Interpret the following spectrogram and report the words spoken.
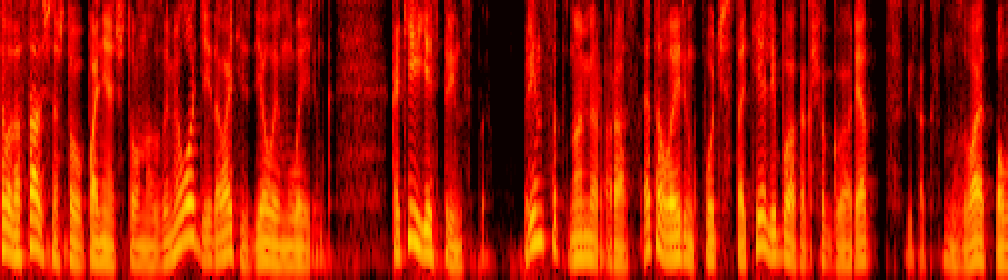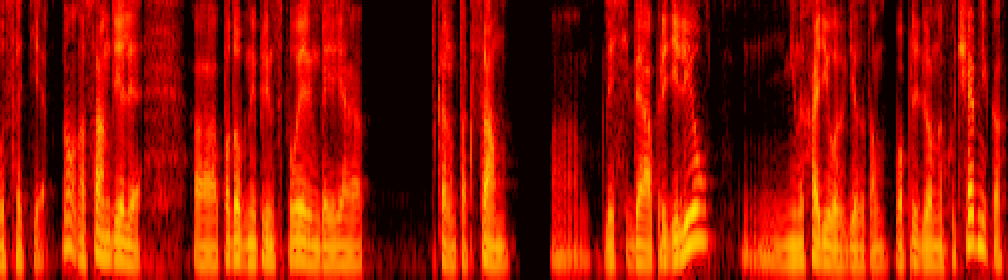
Этого достаточно, чтобы понять, что у нас за мелодия, и давайте сделаем лейринг. Какие есть принципы? Принцип номер раз. Это лейринг по частоте, либо, как еще говорят, как называют, по высоте. Ну, на самом деле, а, подобные принципы лейринга я, скажем так, сам а, для себя определил, не находил их где-то там в определенных учебниках,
